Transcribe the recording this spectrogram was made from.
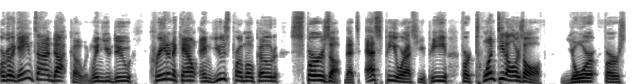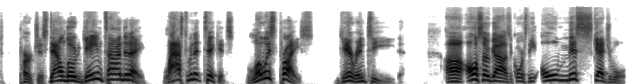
or go to gametime.co. And when you do, create an account and use promo code SPURS UP. That's S P or S U P for $20 off your first purchase. Download Game Time today. Last minute tickets, lowest price guaranteed. Uh, also, guys, of course, the Ole Miss schedule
